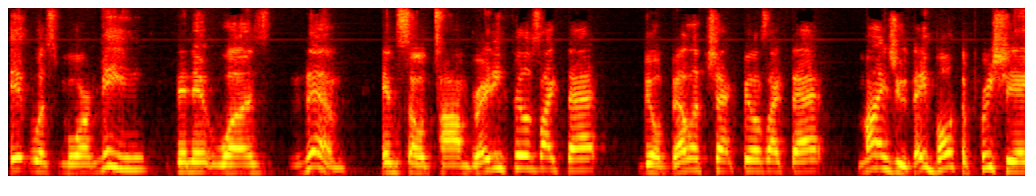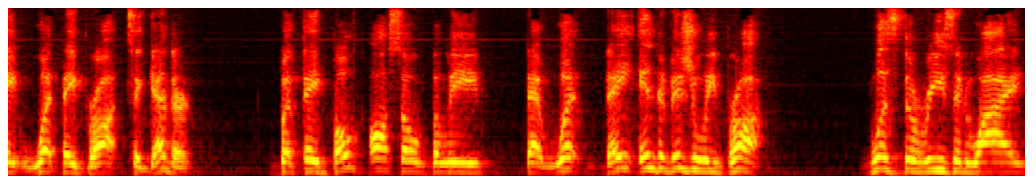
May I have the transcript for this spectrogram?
it was more me than it was them. And so Tom Brady feels like that. Bill Belichick feels like that. Mind you, they both appreciate what they brought together, but they both also believe that what they individually brought was the reason why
